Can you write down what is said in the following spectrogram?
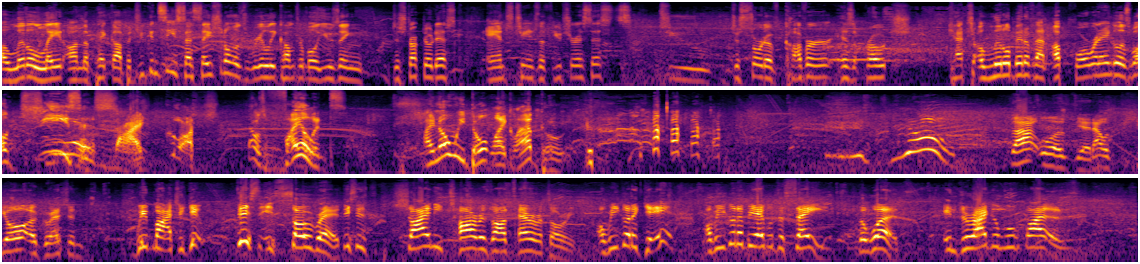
a little late on the pickup, but you can see Sensational is really comfortable using Destructo Disc and Change the Future assists to just sort of cover his approach, catch a little bit of that up forward angle as well. Jesus, Oh my gosh. that was violent. I know we don't like lab coat. Yo, that was yeah, that was pure aggression. We might actually get. This is so rare. This is shiny Charizard territory. Are we gonna get it? Are we gonna be able to say the words in Dragon Ball FighterZ?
